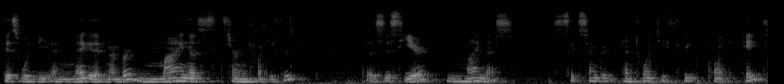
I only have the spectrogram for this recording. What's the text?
this would be a negative number, minus 623. This is here, minus 623.8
